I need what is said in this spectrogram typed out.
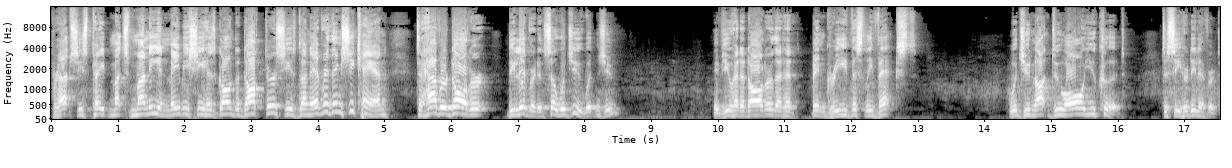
perhaps she's paid much money and maybe she has gone to doctors. She has done everything she can to have her daughter delivered. And so would you, wouldn't you? If you had a daughter that had been grievously vexed, would you not do all you could to see her delivered?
